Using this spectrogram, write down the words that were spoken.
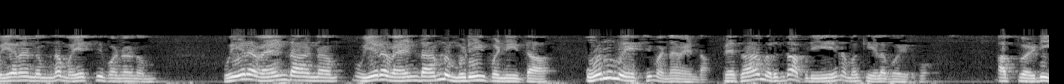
உயரணும்னா முயற்சி பண்ணணும். உயர வேண்டாம் உயர வேண்டாம்னு முடிவு பண்ணிட்டா ஒரு முயற்சி பண்ண வேண்டாம். பேசாம இருந்தா அப்படியே நம்ம கீழே போயிருக்கோம் அப்படி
